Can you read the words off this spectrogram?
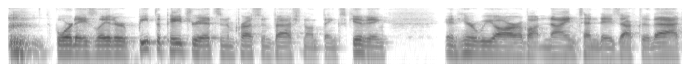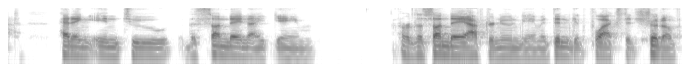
Four days later, beat the Patriots in impressive fashion on Thanksgiving. And here we are about nine, ten days after that, heading into the Sunday night game or the Sunday afternoon game. It didn't get flexed. It should have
